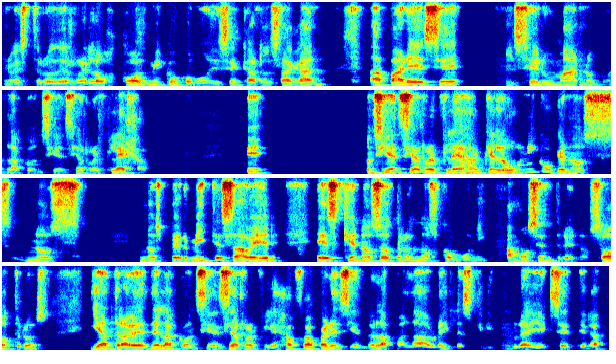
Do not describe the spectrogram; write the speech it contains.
nuestro de reloj cósmico, como dice Carl Sagan, aparece el ser humano con la conciencia refleja. Eh, conciencia refleja que lo único que nos, nos, nos permite saber es que nosotros nos comunicamos entre nosotros y a través de la conciencia refleja fue apareciendo la palabra y la escritura y etcétera,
